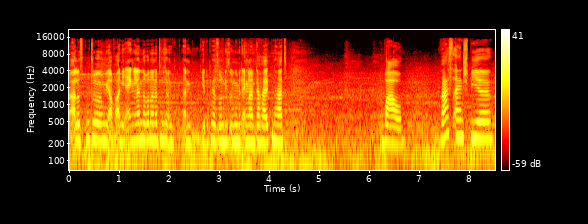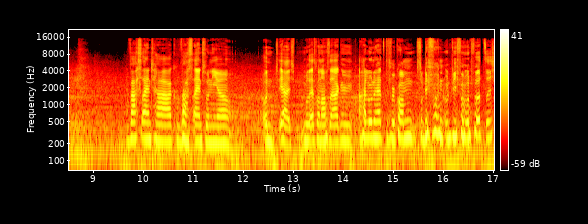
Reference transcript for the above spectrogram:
alles Gute irgendwie auch an die Engländerinnen natürlich und an jede Person, die es irgendwie mit England gehalten hat. Wow. Was ein Spiel, was ein Tag, was ein Turnier. Und ja, ich muss erstmal noch sagen, hallo und herzlich willkommen zu die und die 45.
